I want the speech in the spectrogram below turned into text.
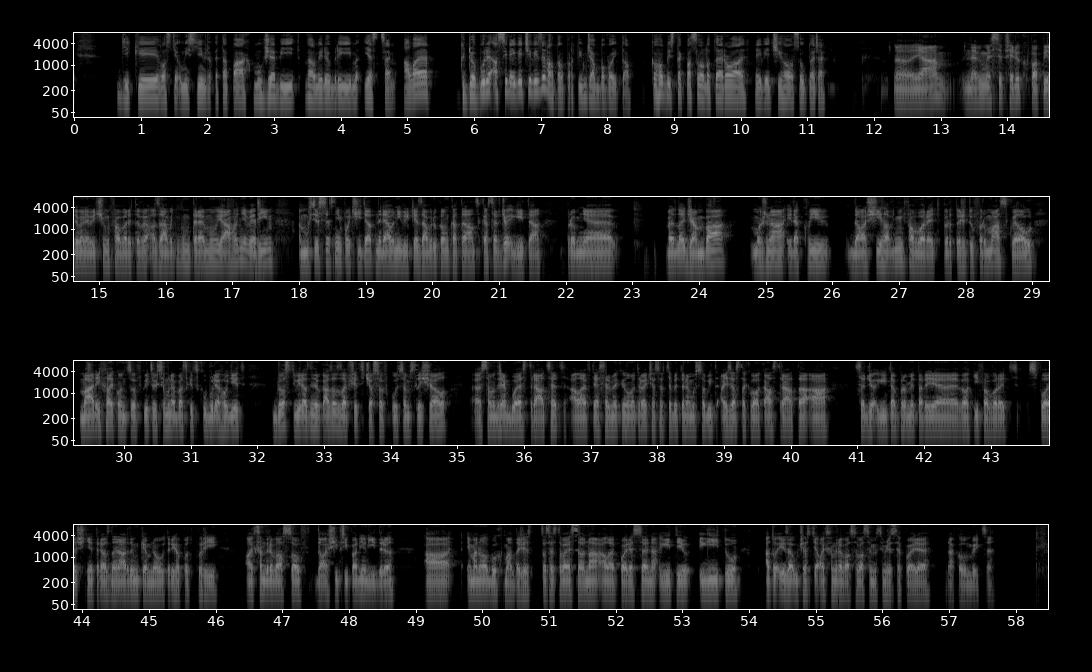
díky vlastně umístěním v etapách může být velmi dobrým jezdcem. Ale kdo bude asi největší vyzývatel pro tým Jumbo Vojto? Koho bys tak pasoval do té role největšího soupeře? Eh, já nevím, jestli přejdu k papírovi největšímu favoritovi a závodníkům, kterému já hodně věřím a musí se s ním počítat nedávný vítěz závodu kolem katalánska Sergio Igita. Pro mě vedle Jamba možná i takový další hlavní favorit, protože tu formu má skvělou, má rychlé koncovky, což se mu na basketsku bude hodit. Dost výrazně dokázal zlepšit časovku, jsem slyšel. Eh, samozřejmě bude ztrácet, ale v té 7 km časovce by to nemuselo být až zas tak velká ztráta a Sergio Igita pro mě tady je velký favorit společně teda s Lenardem Kemnou, který ho podpoří Aleksandr Vlasov, další případný lídr a Emanuel Buchmann, takže ta sestava je silná, ale pojede se na Igitu a to i za účastí Alexandra Vasova si myslím, že se pojede na Kolumbijce.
